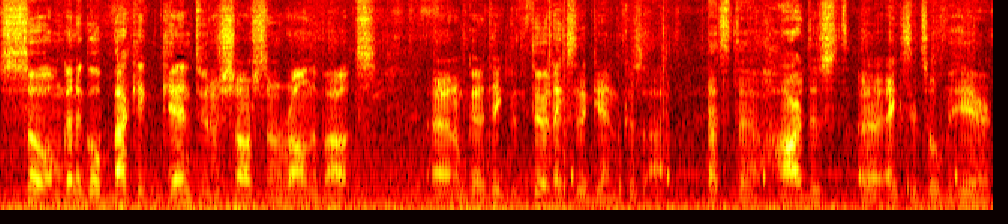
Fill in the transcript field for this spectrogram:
so I'm gonna go back again to the Sharston roundabouts and I'm gonna take the third exit again because that's the hardest uh, exits over here.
